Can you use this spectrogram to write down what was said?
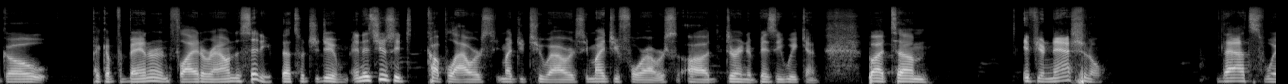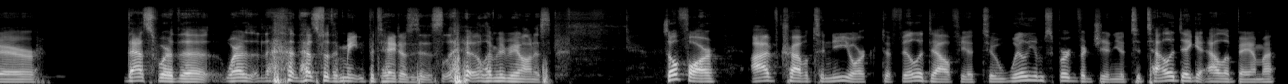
go pick up the banner and fly it around the city. That's what you do. And it's usually a couple hours. You might do two hours. You might do four hours uh, during a busy weekend. But um, if you're national that's where that's where the where that's where the meat and potatoes is. Let me be honest. So far I've traveled to New York, to Philadelphia, to Williamsburg, Virginia, to Talladega, Alabama,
